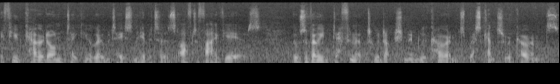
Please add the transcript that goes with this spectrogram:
if you carried on taking aromatase inhibitors after five years, there was a very definite reduction in recurrence, breast cancer recurrence.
